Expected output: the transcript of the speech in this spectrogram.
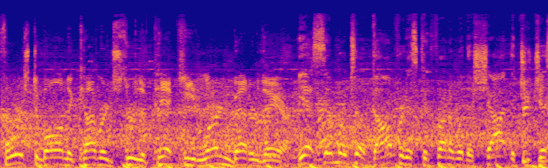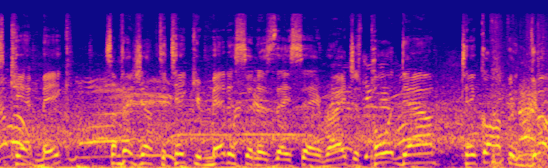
forced a ball into coverage through the pick. He learned better there. Yeah, similar to a golfer that's confronted with a shot that you just can't make. Sometimes you have to take your medicine, as they say, right? Just pull it down, take off, and go.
